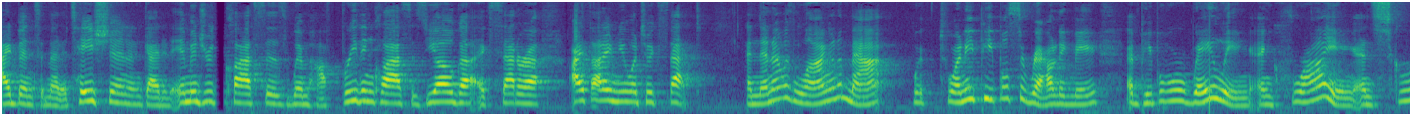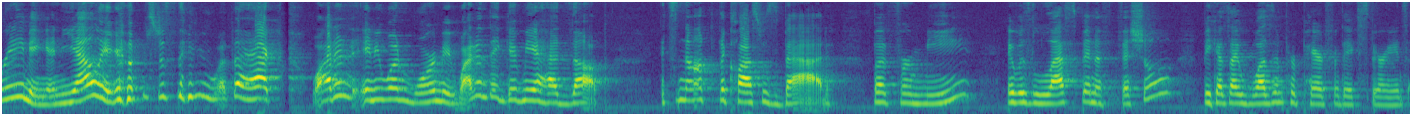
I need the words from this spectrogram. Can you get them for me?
I'd been to meditation and guided imagery classes, Wim Hof breathing classes, yoga, etc. I thought I knew what to expect. And then I was lying on a mat with 20 people surrounding me, and people were wailing and crying and screaming and yelling. I was just thinking, what the heck? Why didn't anyone warn me? Why didn't they give me a heads up? It's not that the class was bad, but for me, it was less beneficial because I wasn't prepared for the experience.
